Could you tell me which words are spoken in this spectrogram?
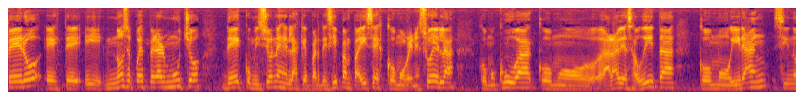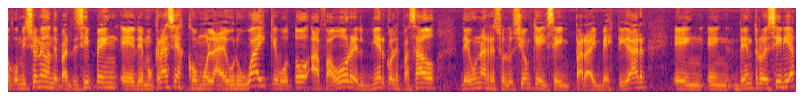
pero este, no se puede esperar mucho de comisiones en las que participan países como Venezuela, como Cuba, como Arabia Saudita, como Irán, sino comisiones donde participen eh, democracias como la de Uruguay, que votó a favor el miércoles pasado de una resolución que para investigar en, dentro de Siria,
